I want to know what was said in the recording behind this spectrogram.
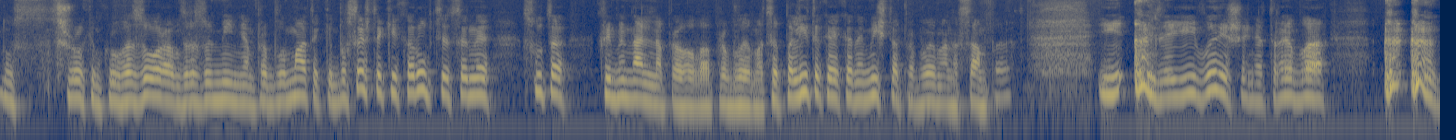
ну, з широким кругозором, з розумінням проблематики, бо все ж таки корупція це не суто кримінальна правова проблема, це політика, економічна проблема насамперед. І для її вирішення треба.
